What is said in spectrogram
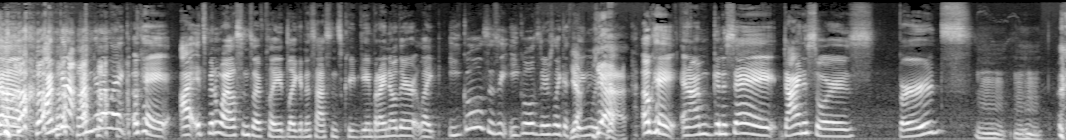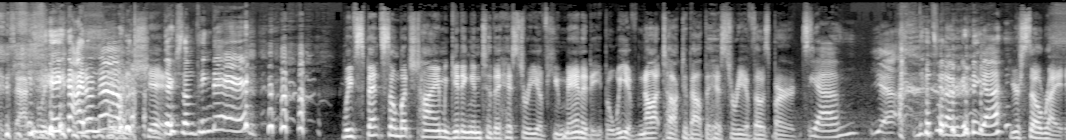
yeah, I'm gonna I'm gonna like okay. I, it's been a while since I've played like an Assassin's Creed game, but I know they're like eagles. Is it eagles? There's like a Yeah, thing with yeah. Okay, and I'm gonna say dinosaurs, birds. Mm, hmm Exactly. I don't know. Holy shit. There's something there. We've spent so much time getting into the history of humanity, but we have not talked about the history of those birds. Yeah, Yeah. that's what I'm gonna. Yeah, You're so right.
